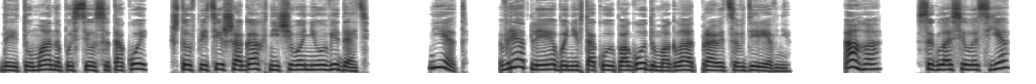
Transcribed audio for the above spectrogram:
да и туман опустился такой, что в пяти шагах ничего не увидать. Нет, вряд ли Эбони в такую погоду могла отправиться в деревню. «Ага», — согласилась я,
